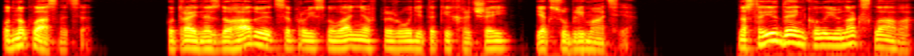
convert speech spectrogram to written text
однокласниця, котра й не здогадується про існування в природі таких речей, як сублімація. Настає день, коли юнак слава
